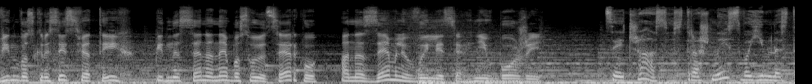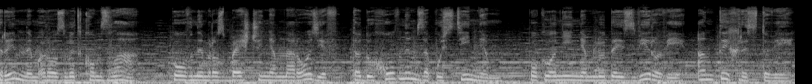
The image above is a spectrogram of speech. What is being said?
Він воскресить святих, піднесе на небо свою церкву, а на землю вилється гнів Божий. Цей час страшний своїм нестримним розвитком зла, повним розбещенням народів та духовним запустінням, поклонінням людей звірові, антихристові.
